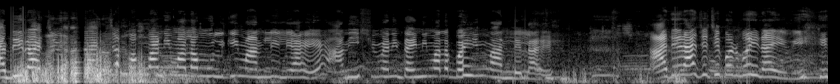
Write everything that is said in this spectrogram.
आधी राजे युवराजच्या पप्पानी मला मुलगी मानलेली आहे आणि शिवानी ताईनी मला बहीण मानलेलं आहे. आधी राजाची पण बहीण आहे मी.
